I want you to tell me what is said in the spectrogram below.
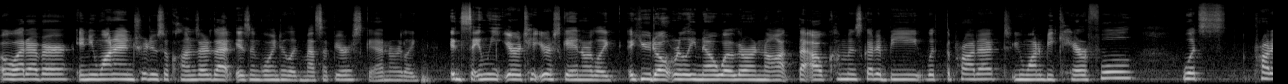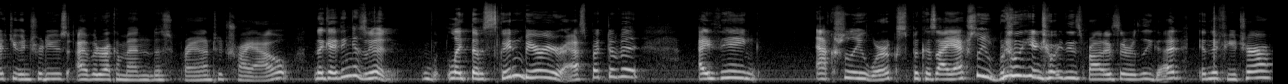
or whatever and you want to introduce a cleanser that isn't going to like mess up your skin or like insanely irritate your skin or like you don't really know whether or not the outcome is going to be with the product. You want to be careful what product you introduce. I would recommend this brand to try out. Like i think it's good. Like the skin barrier aspect of it i think actually works because I actually really enjoy these products. They're really good. In the future,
